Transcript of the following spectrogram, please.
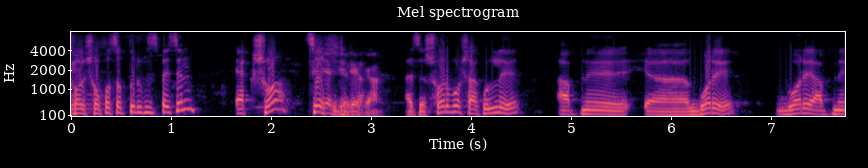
ছয়শো পঁচাত্তর পিস পাইছেন একশো ছিয়াশি টাকা। আচ্ছা সর্বসা করলে আপনি গড়ে গড়ে আপনি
